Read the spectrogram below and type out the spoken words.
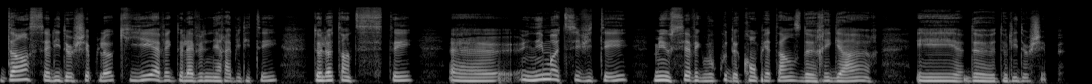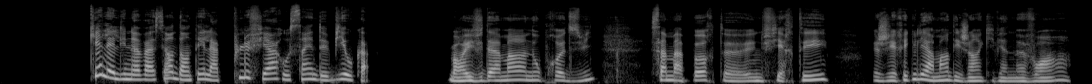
dans ce leadership-là qui est avec de la vulnérabilité, de l'authenticité, euh, une émotivité, mais aussi avec beaucoup de compétences, de rigueur et de leadership. Quelle est l'innovation dont tu es la plus fière au sein de Bioca? Bon, évidemment, nos produits, ça m'apporte euh, une fierté. J'ai régulièrement des gens qui viennent me voir,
